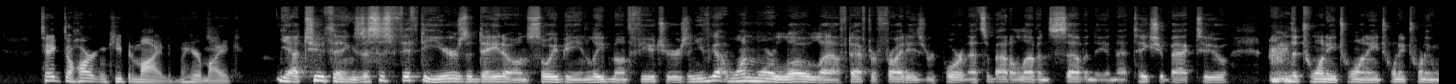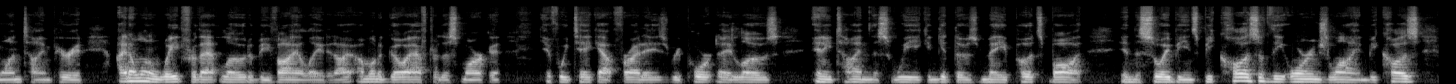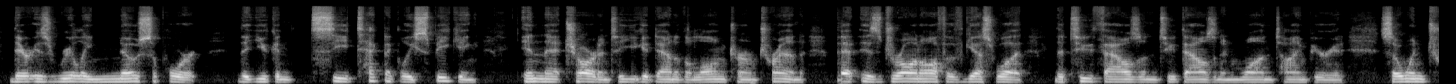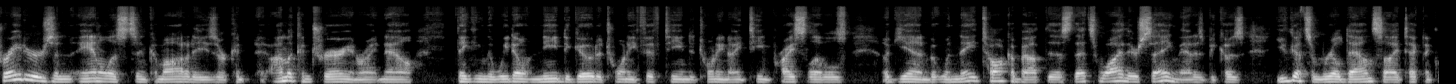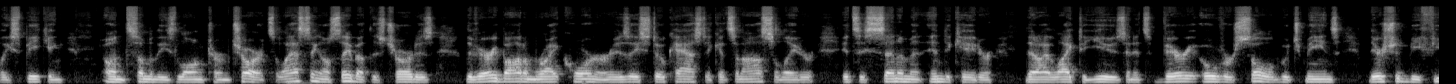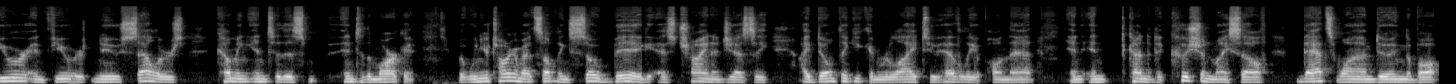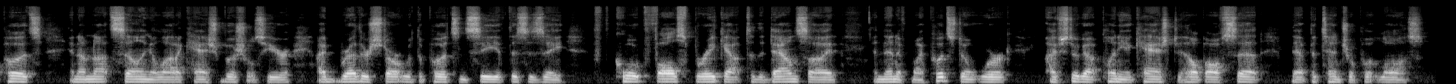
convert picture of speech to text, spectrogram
take to heart and keep in mind here, Mike? Yeah, two things. This is 50 years of data on soybean lead month futures, and you've got one more low left after Friday's report, that's about 1170, and that takes you back to the 2020, 2021 time period. I don't want to wait for that low to be violated. I, I'm going to go after this market if we take out Friday's report day lows anytime this week and get those May puts bought in the soybeans because of the orange line, because there is really no support that you can see, technically speaking, in that chart until you get down to the long term trend that is drawn off of guess what? The 2000, 2001 time period. So when traders and analysts and commodities are, I'm a contrarian right now thinking that we don't need to go to 2015 to 2019 price levels again. But when they talk about this, that's why they're saying that is because you've got some real downside, technically speaking, on some of these long-term charts. The last thing I'll say about this chart is the very bottom right corner is a stochastic. It's an oscillator. It's a sentiment indicator that I like to use, and it's very oversold, which means there should be fewer and fewer new sellers coming into this into the market. But when you're talking about something so big as China, Jesse, I don't think you can rely too heavily upon that. And and kind of to cushion myself, that's why I'm doing the bought puts and I'm not selling a lot of cash bushels here. I'd rather start with the puts and see if this is a quote false breakout to the downside. And then if my puts don't work, I've still got plenty of cash to help offset that potential put loss.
